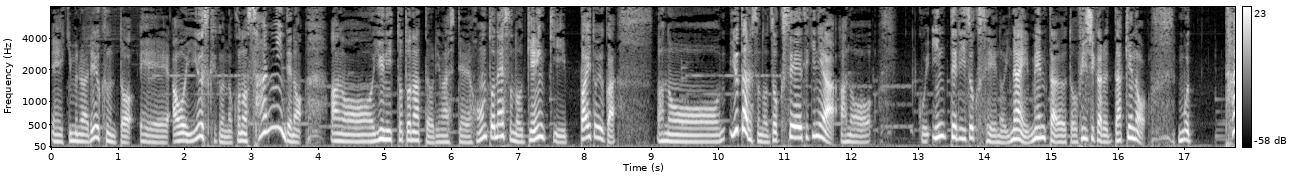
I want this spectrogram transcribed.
えー、木村隆くんと、えー、青井祐介くんのこの3人での、あの、ユニットとなっておりまして、ほんとね、その元気いっぱいというか、あのー、言うたらその属性的には、あのー、こう、インテリ属性のいないメンタルとフィジカルだけの、もう、太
